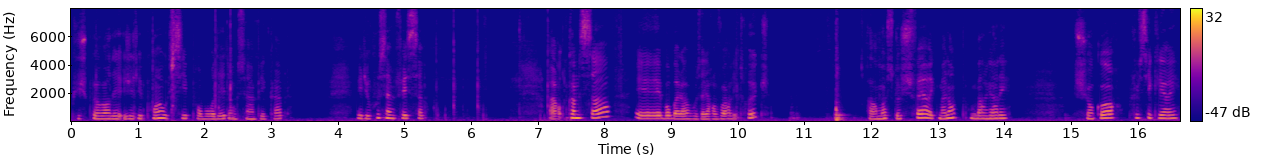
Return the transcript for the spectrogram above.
Puis je peux avoir des... J'ai des points aussi pour broder, donc c'est impeccable. Et du coup, ça me fait ça. Alors, comme ça, et bon, bah là, vous allez revoir les trucs. Alors, moi, ce que je fais avec ma lampe, bah, regardez, je suis encore plus éclairée.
